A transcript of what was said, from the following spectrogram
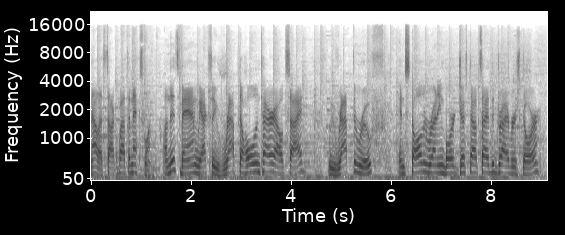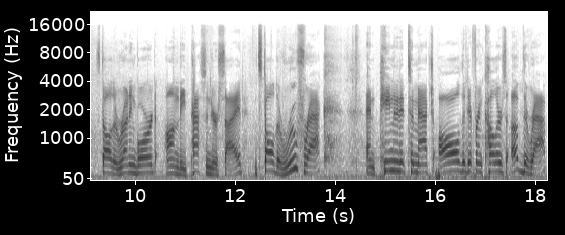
Now let's talk about the next one. On this van we actually wrapped the whole entire outside. We wrapped the roof, installed a running board just outside the driver's door, installed a running board on the passenger side, installed a roof rack and painted it to match all the different colors of the wrap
